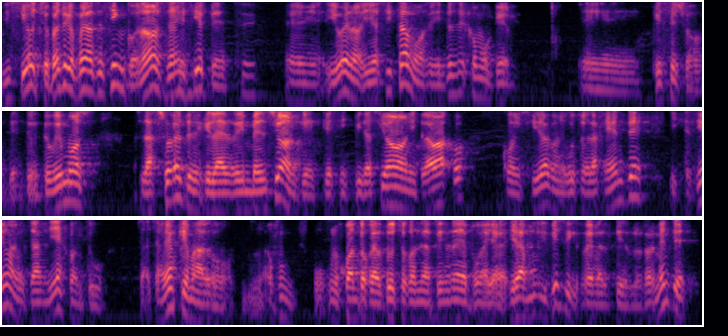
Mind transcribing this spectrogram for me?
18, parece que fue hace 5, ¿no? O sea, 17. Sí. Eh, y bueno, y así estamos. Y entonces como que, eh, qué sé yo, tu- tu- tuvimos la suerte de que la reinvención, que, que es inspiración y trabajo, coincida con el gusto de la gente y que encima venías con tu... Ya, habías quemado un- unos cuantos cartuchos con la primera época y era muy difícil revertirlo. Realmente,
